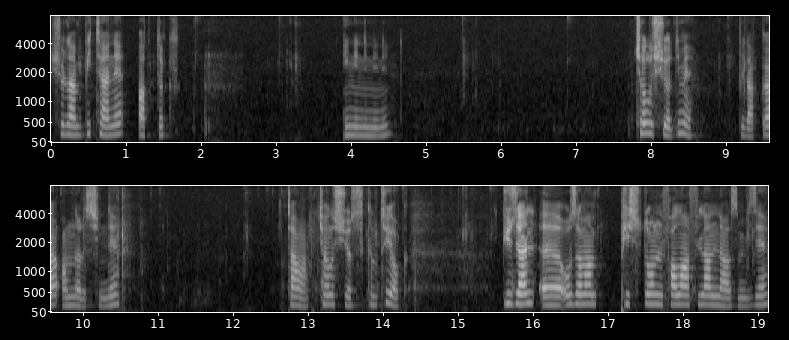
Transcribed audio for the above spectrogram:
şuradan bir tane attık. İnin inin inin. Çalışıyor değil mi? Bir dakika anlarız şimdi. Tamam çalışıyor sıkıntı yok. Güzel ee, o zaman piston falan filan lazım bize.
